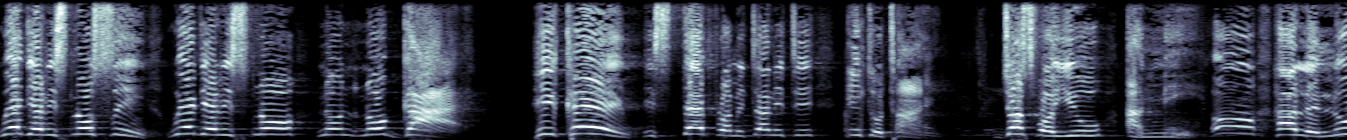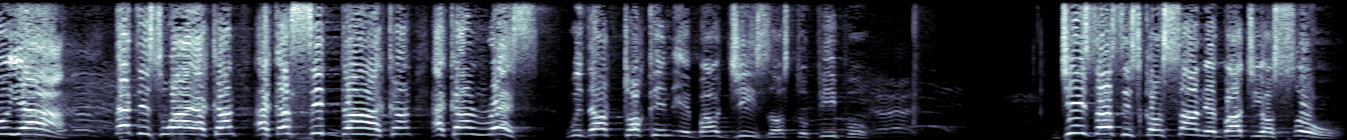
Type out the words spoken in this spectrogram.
where there is no sin, where there is no no no guy. He came, he stepped from eternity into time just for you and me. Oh, hallelujah. That is why I can't I can't sit down, I can't I can't rest without talking about Jesus to people. Jesus is concerned about your soul.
